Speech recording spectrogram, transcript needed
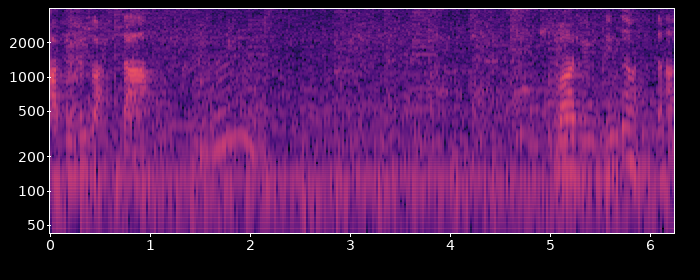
아 비빔도 맛있다. 음. 와 비빔 진짜 맛있다.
